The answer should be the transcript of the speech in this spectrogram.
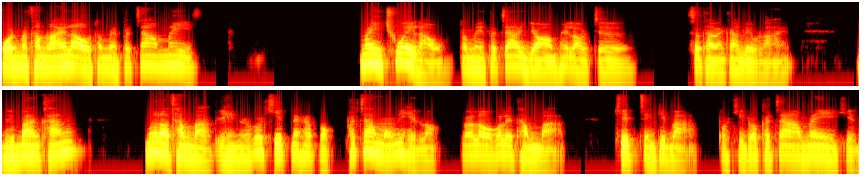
คนมาทำร้ายเราทำไมพระเจ้าไม่ ไม่ช่วยเราทำไมพระเจ้ายอมให้เราเจอสถานการณ์เลวร้าย หรือบางครั้ง เมื่อเราทำบาปเองเราก็คิดนะครับบอกพระเจ้ามองไม่เห็นหรอก แล้วเราก็เลยทำบาป คิดสิ่งที่บาปพอคิดว่าพระเจ้าไม่เห็น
